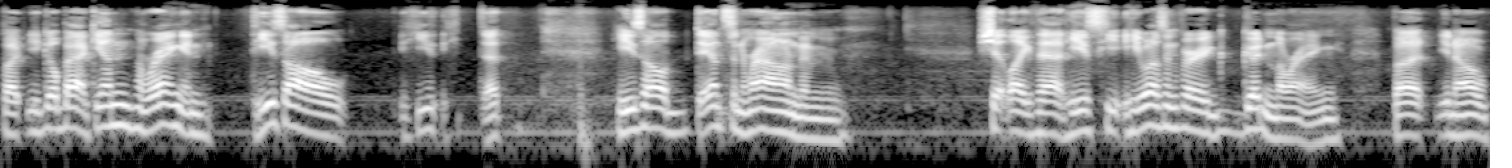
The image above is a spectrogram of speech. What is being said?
But you go back in the ring and he's all he, he that he's all dancing around and shit like that. He's he, he wasn't very good in the ring, but you know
